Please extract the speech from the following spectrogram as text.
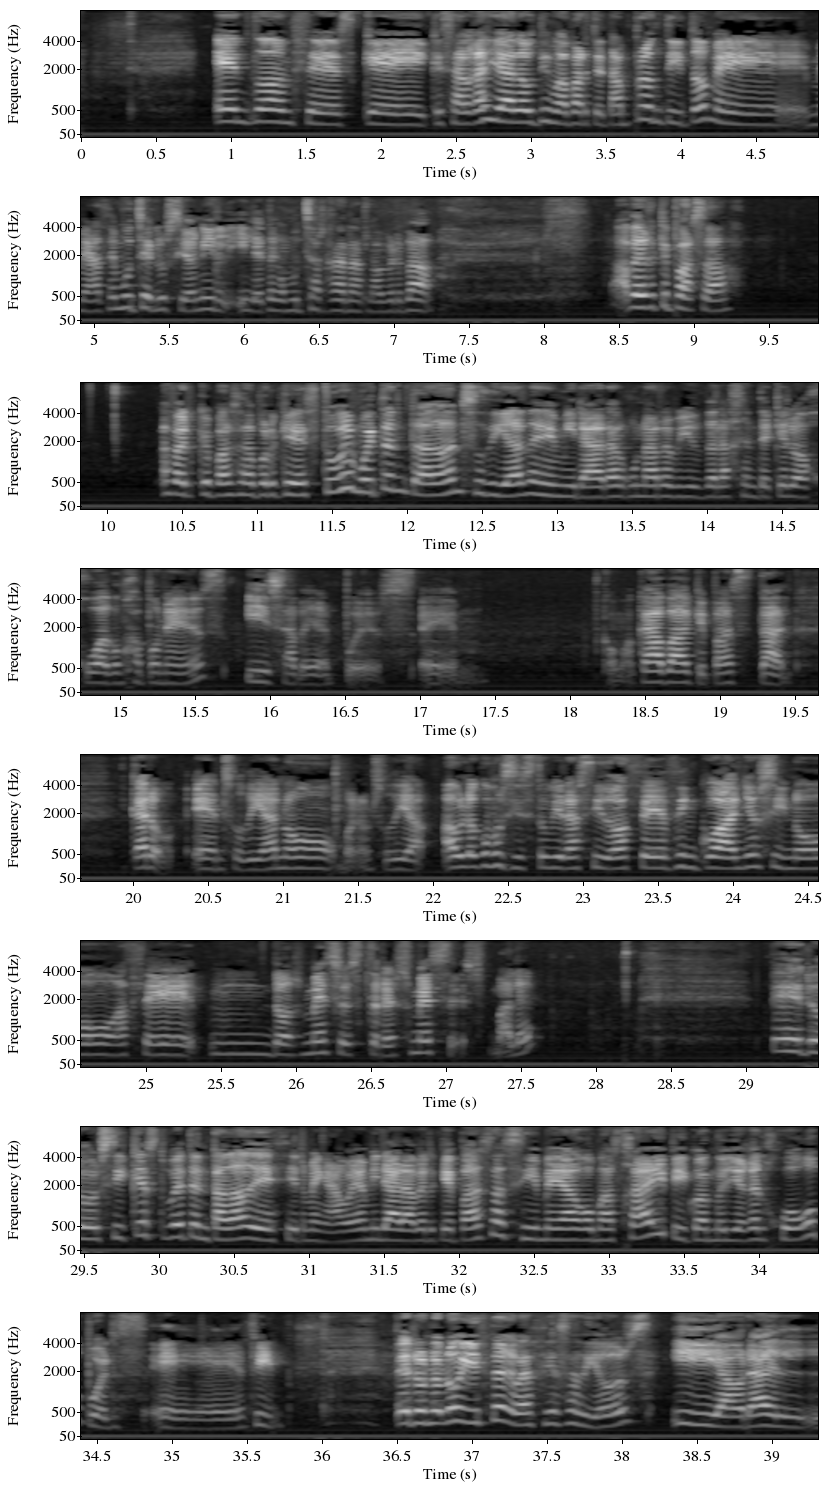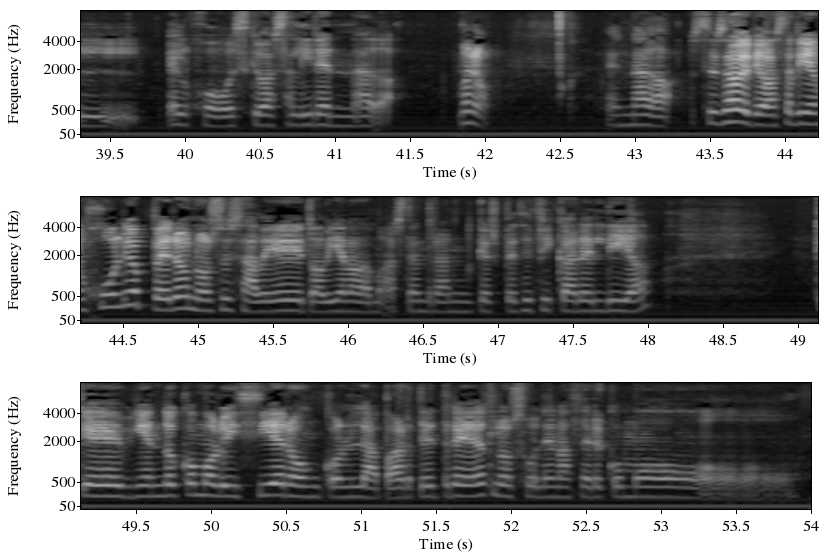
Entonces, que, que, salga ya la última parte tan prontito me, me hace mucha ilusión y le tengo muchas ganas, la verdad. A ver qué pasa. A ver qué pasa, porque estuve muy tentada en su día de mirar alguna review de la gente que lo ha jugado en japonés y saber, pues, eh, cómo acaba, qué pasa, tal. Claro, en su día no. Bueno, en su día. Hablo como si esto hubiera sido hace cinco años y no hace mm, dos meses, tres meses, ¿vale? Pero sí que estuve tentada de decir, venga, voy a mirar a ver qué pasa, si me hago más hype y cuando llegue el juego, pues, eh, en fin. Pero no lo hice, gracias a Dios, y ahora el, el juego es que va a salir en nada. Bueno, en nada. Se sabe que va a salir en julio, pero no se sabe todavía nada más. Tendrán que especificar el día. Que viendo cómo lo hicieron con la parte 3, lo suelen hacer como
